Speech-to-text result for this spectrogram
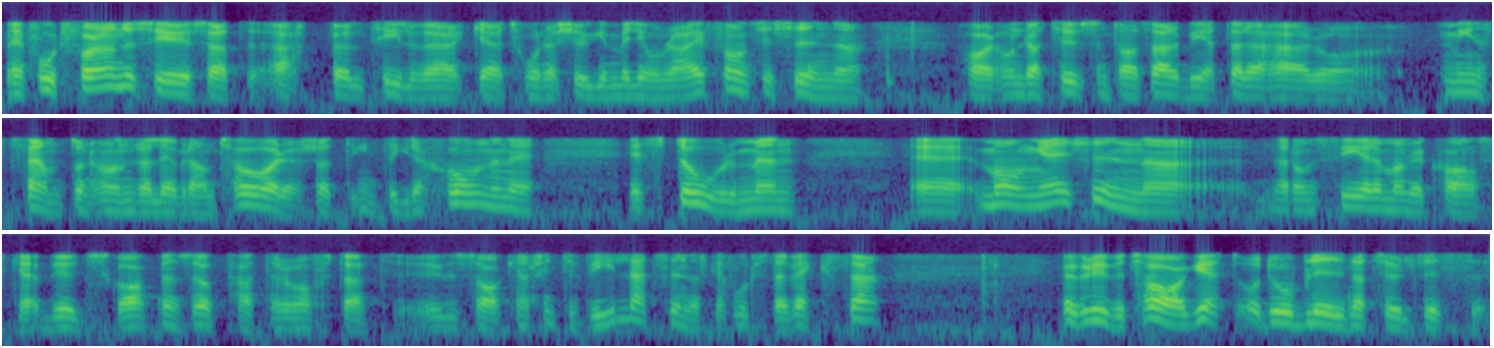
Men fortfarande så är det så att Apple tillverkar 220 miljoner iPhones i Kina har hundratusentals arbetare här och minst 1500 leverantörer så att integrationen är, är stor. Men eh, många i Kina, när de ser de amerikanska budskapen så uppfattar de ofta att USA kanske inte vill att Kina ska fortsätta växa överhuvudtaget och då blir naturligtvis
